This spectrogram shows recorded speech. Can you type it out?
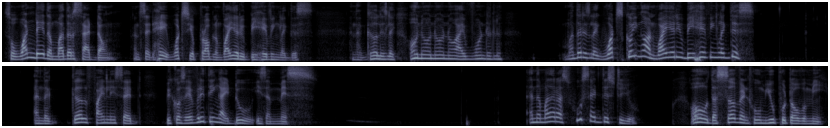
So one day the mother sat down and said, Hey, what's your problem? Why are you behaving like this? And the girl is like, Oh, no, no, no, I wanted. Mother is like, What's going on? Why are you behaving like this? And the girl finally said, Because everything I do is a miss. And the mother asked, Who said this to you? Oh, the servant whom you put over me.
